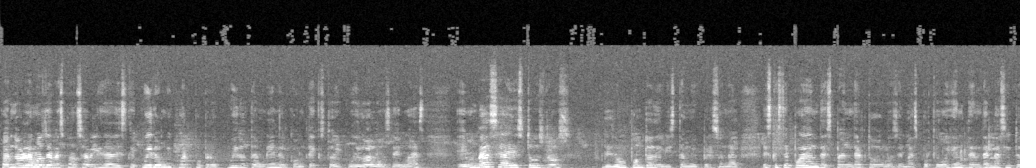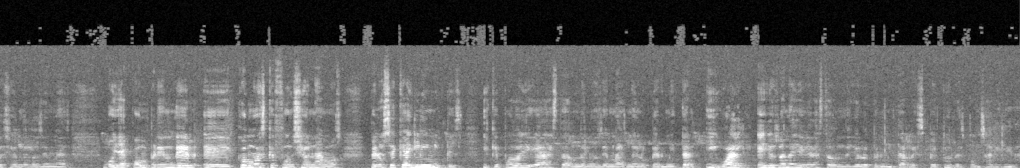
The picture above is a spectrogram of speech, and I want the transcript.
Cuando hablamos de responsabilidad es que cuido mi cuerpo, pero cuido también el contexto y cuido a los demás. En base a estos dos, desde un punto de vista muy personal, es que se pueden desprender todos los demás, porque voy a entender la situación de los demás, voy a comprender eh, cómo es que funcionamos, pero sé que hay límites y que puedo llegar hasta donde los demás me lo permitan. Igual, ellos van a llegar hasta donde yo lo permita, respeto y responsabilidad.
